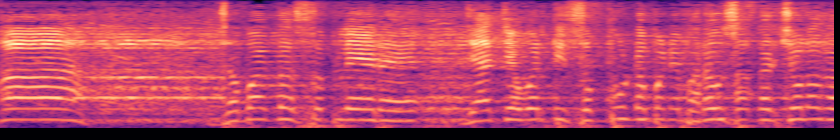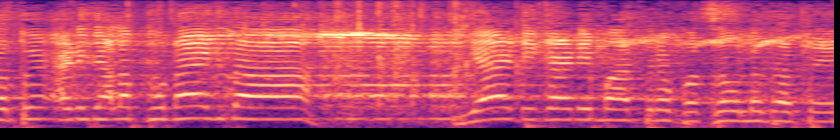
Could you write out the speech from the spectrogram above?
हा जबरदस्त प्लेअर आहे ज्याच्यावरती संपूर्णपणे भरवसा दर्शवला जातोय आणि ज्याला पुन्हा एकदा या ठिकाणी मात्र फसवलं जात आहे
